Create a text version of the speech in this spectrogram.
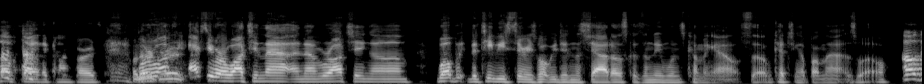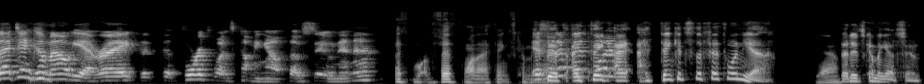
love Flight of the Conchords. Oh, we're they're watching, great. actually, we're watching that, and I'm watching um, well, the TV series What We Did in the Shadows because the new one's coming out, so I'm catching up on that as well. Oh, that didn't come out yet, right? The, the fourth one's coming out though soon, isn't it? Fifth one, fifth one, I think, is coming Is out. fifth, I think? I, I think it's the fifth one. Yeah, Yeah. but it's coming out soon.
